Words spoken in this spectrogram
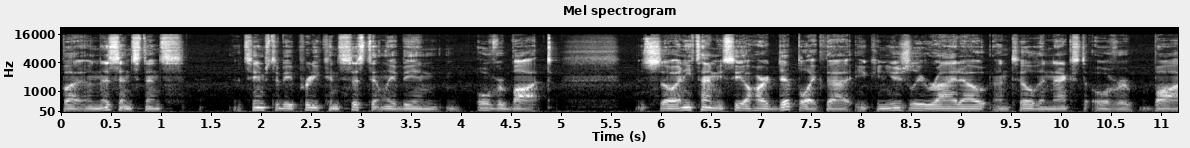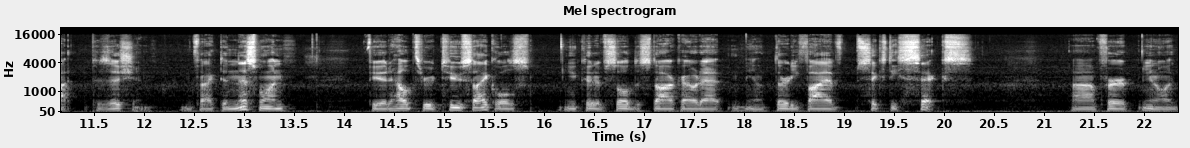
but in this instance, it seems to be pretty consistently being overbought. So anytime you see a hard dip like that, you can usually ride out until the next overbought position. In fact, in this one, if you had held through two cycles, you could have sold the stock out at you know 35.66 uh, for you know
